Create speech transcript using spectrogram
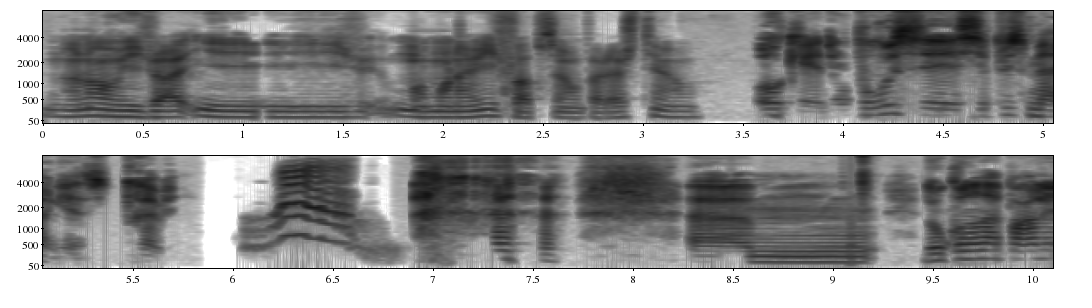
Non, non, il va, il, à mon avis, il faut absolument pas l'acheter. Hein. Ok, donc pour vous, c'est plus merguez. Très bien. Euh, donc on en a parlé,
